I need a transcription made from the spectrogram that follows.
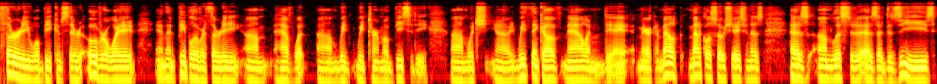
30 will be considered overweight, and then people over 30 um, have what um, we, we term obesity, um, which you know, we think of now, and the American Medical Association has has um, listed it as a disease,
